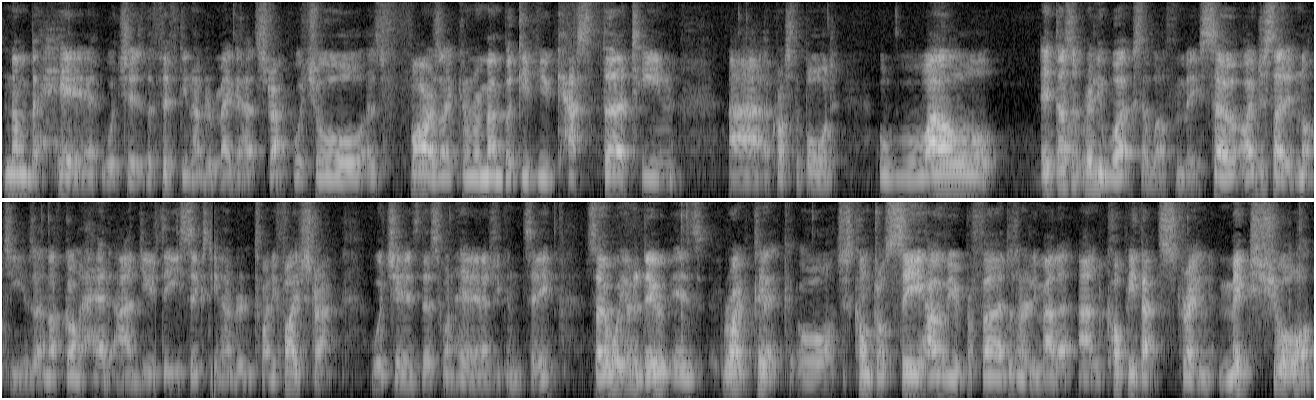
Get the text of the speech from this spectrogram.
number here, which is the 1500 megahertz strap, which will, as far as I can remember, give you CAS 13 uh, across the board. Well, it doesn't really work so well for me. So I decided not to use it and I've gone ahead and used the 1625 strap, which is this one here, as you can see. So what you want to do is right click or just Control C, however you prefer, it doesn't really matter, and copy that string. Make sure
